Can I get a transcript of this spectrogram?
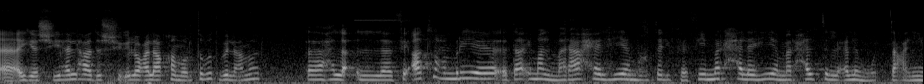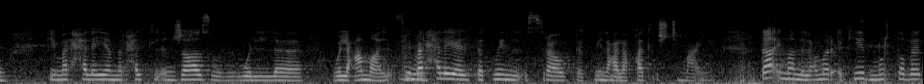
أي شيء هل هذا الشيء له علاقة مرتبط بالعمر؟ هلا الفئات العمرية دائما المراحل هي مختلفة. في مرحلة هي مرحلة العلم والتعليم في مرحلة هي مرحلة الإنجاز والعمل في مرحلة هي تكوين الأسرة وتكوين العلاقات الاجتماعية. دائما العمر أكيد مرتبط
